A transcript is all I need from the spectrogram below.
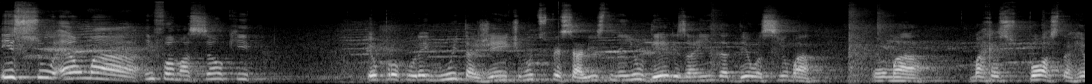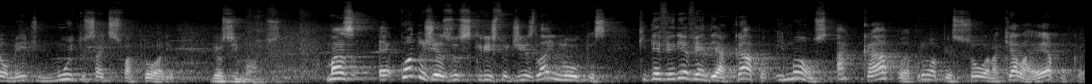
Isso é uma informação que eu procurei muita gente, muito especialista, e nenhum deles ainda deu assim uma, uma, uma resposta realmente muito satisfatória, meus irmãos. Mas é, quando Jesus Cristo diz lá em Lucas que deveria vender a capa, irmãos, a capa para uma pessoa naquela época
